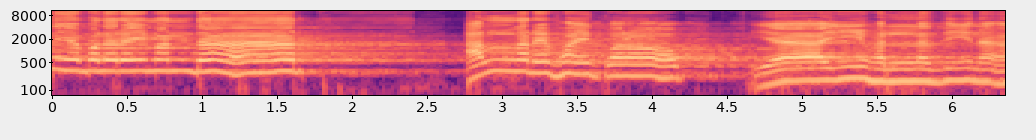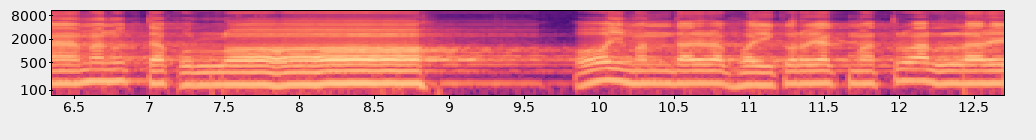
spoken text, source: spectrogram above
দিয়ে বলে রে ইমানদার আল্লাহরে ভয় কর ইয়া আইয়ুহাল্লাযীনা আমানুত্তাকুল্লাহ ও ইমানদারেরা ভয় করো একমাত্র আল্লাহরে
